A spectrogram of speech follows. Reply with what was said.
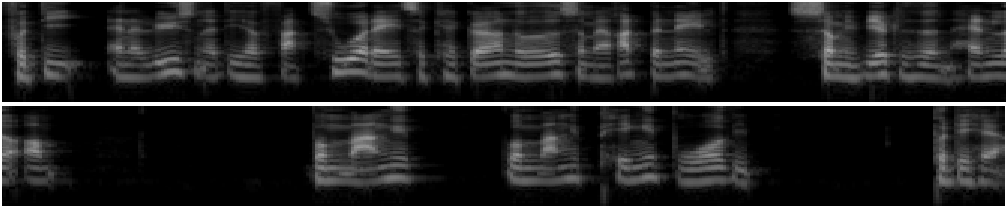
fordi analysen af de her fakturdata kan gøre noget, som er ret banalt, som i virkeligheden handler om, hvor mange, hvor mange penge bruger vi på det her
